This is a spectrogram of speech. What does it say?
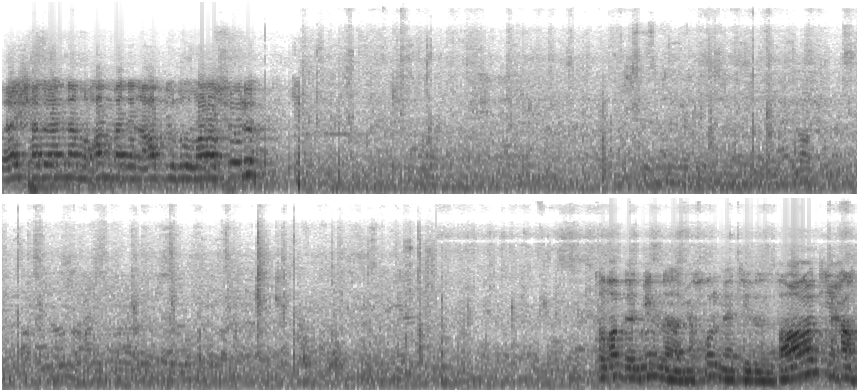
ve eşhedü enne Muhammeden abduhu ve resulüh. تقبل منا بحرمة الفاتحة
